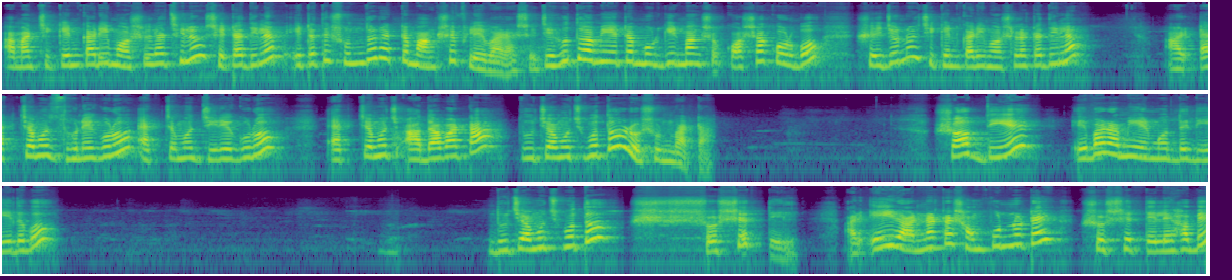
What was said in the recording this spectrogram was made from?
আমার চিকেন কারি মশলা ছিল, সেটা দিলাম। এটাতে সুন্দর একটা মাংসে ফ্লেভার আসে। যেহেতু আমি এটা মুরগির মাংস কষা করব, সেই জন্যই চিকেন কারি মশলাটা দিলাম। আর এক চামচ ধনে গুঁড়ো, এক চামচ জিরে গুঁড়ো, এক চামচ আদা বাটা, দু চামচ মতো রসুন বাটা। সব দিয়ে এবার আমি এর মধ্যে দিয়ে দেবো দু চামচ মতো সর্ষের তেল। আর এই রান্নাটা সম্পূর্ণটাই সর্ষের তেলে হবে।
